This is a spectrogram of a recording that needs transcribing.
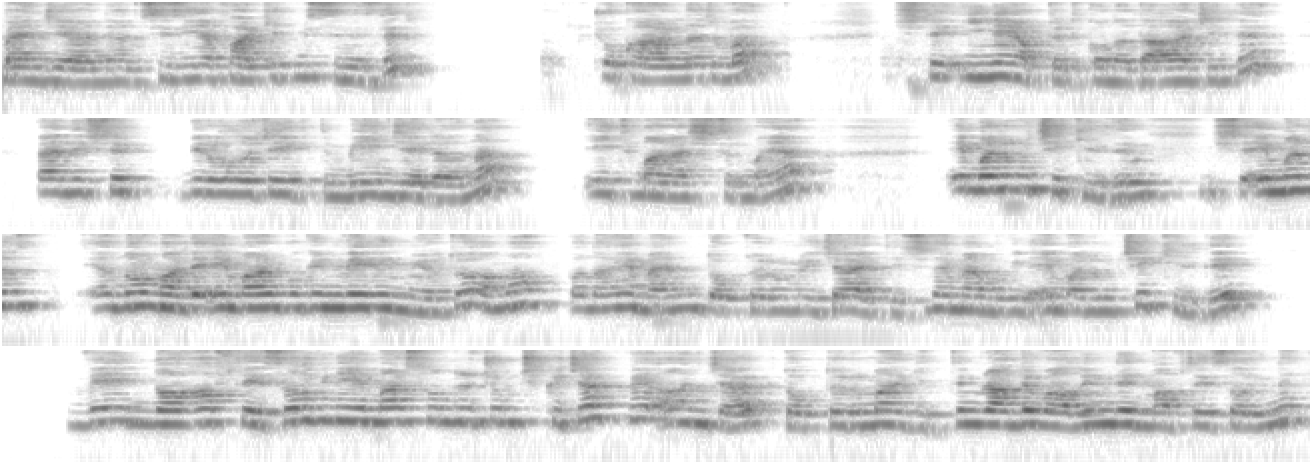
bence yani. Hani siz yine fark etmişsinizdir. Çok ağrıları var. İşte iğne yaptırdık ona da acilde. Ben de işte bir hocaya gittim beyin cerrahına. Eğitim araştırmaya. MR'ımı çekildim. İşte MR'ı ya normalde MR bugün verilmiyordu ama bana hemen doktorum rica ettiği için hemen bugün MR'ım çekildi. Ve haftaya salı günü MR sonucum çıkacak ve ancak doktoruma gittim. Randevu alayım dedim haftaya salı günü.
